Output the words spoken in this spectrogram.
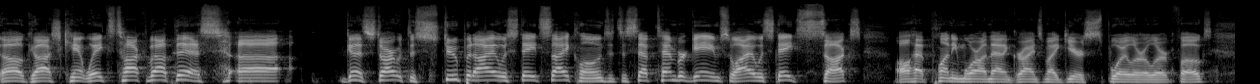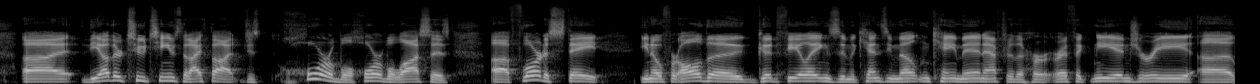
Oh gosh, can't wait to talk about this. Uh, gonna start with the stupid Iowa State Cyclones. It's a September game, so Iowa State sucks. I'll have plenty more on that and grinds my gears. Spoiler alert, folks. Uh, the other two teams that I thought just horrible, horrible losses. Uh, Florida State. You know, for all the good feelings, and McKenzie Milton came in after the horrific knee injury. Uh,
